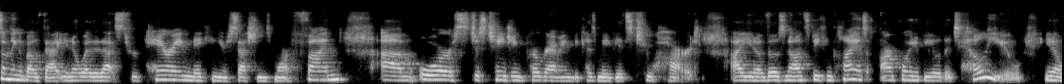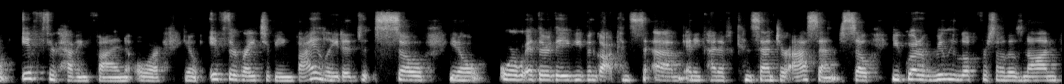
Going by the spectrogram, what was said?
something about that you know whether that's through pairing making your sessions more fun um, or just changing programming because maybe it's too hard uh, you know those non-speaking clients aren't going to be able to tell you you know if they're having fun or you know if their rights are being violated so you know or whether they've even got cons- um, any kind kind of consent or assent. So you've got to really look for some of those non,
